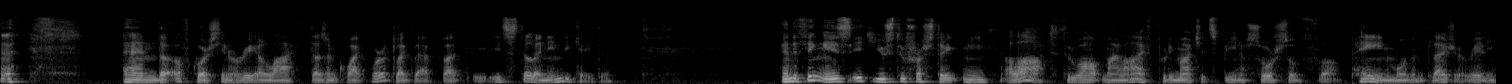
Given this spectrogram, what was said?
and of course, you know, real life doesn't quite work like that, but it's still an indicator. And the thing is, it used to frustrate me a lot throughout my life. Pretty much, it's been a source of uh, pain more than pleasure, really.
